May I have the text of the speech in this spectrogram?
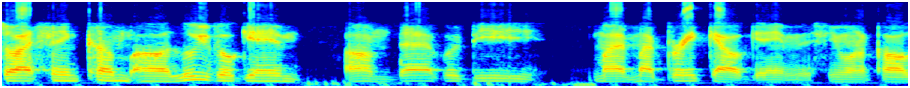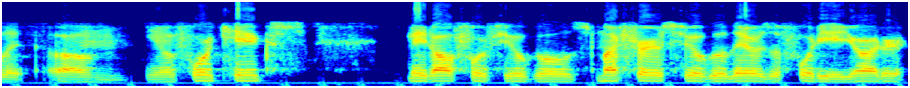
So I think come uh, Louisville game, um, that would be my my breakout game, if you want to call it. Um, you know, four kicks, made all four field goals. My first field goal there was a 48 yarder,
